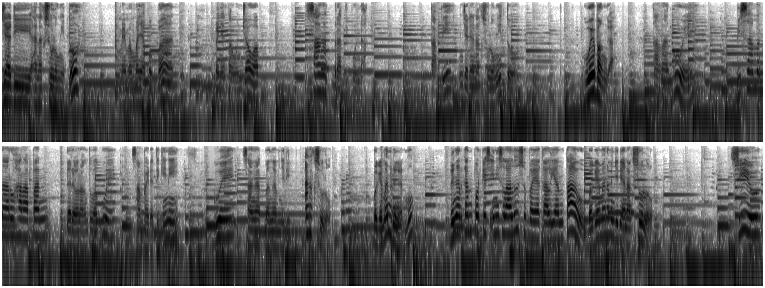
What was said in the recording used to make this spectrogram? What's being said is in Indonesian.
Menjadi anak sulung itu memang banyak beban, banyak tanggung jawab, sangat berat di pundak. Tapi menjadi anak sulung itu, gue bangga karena gue bisa menaruh harapan dari orang tua gue sampai detik ini. Gue sangat bangga menjadi anak sulung. Bagaimana denganmu? Dengarkan podcast ini selalu supaya kalian tahu bagaimana menjadi anak sulung. See you.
